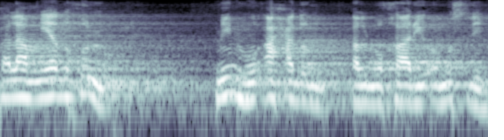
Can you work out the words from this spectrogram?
ফালাম ইয়াদখুল মিনহু আহাদুন, আল বুখারি ও মুসলিম।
